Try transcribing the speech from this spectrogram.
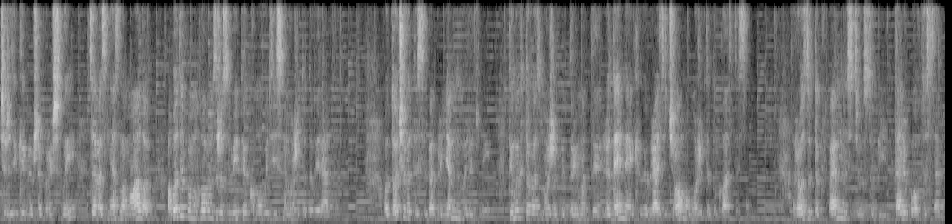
через який ви вже пройшли. Це вас не зламало або допомогло вам зрозуміти, кому ви дійсно можете довіряти. Оточувати себе приємними людьми, тими, хто вас може підтримати, людей, на яких ви в разі чого можете покластися. Розвиток впевненості у собі та любов до себе,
